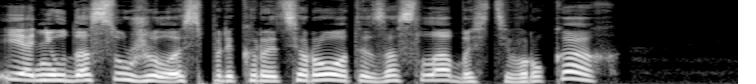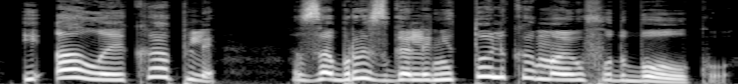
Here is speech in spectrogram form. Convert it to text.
Я не удосужилась прикрыть рот из-за слабости в руках, и алые капли забрызгали не только мою футболку,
